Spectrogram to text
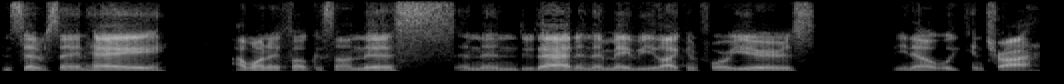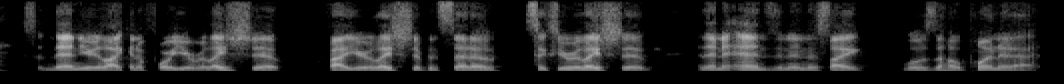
instead of saying hey I want to focus on this and then do that and then maybe like in 4 years you know, we can try. So then you're like in a four year relationship, five year relationship instead of six year relationship, and then it ends. And then it's like, what was the whole point of that?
